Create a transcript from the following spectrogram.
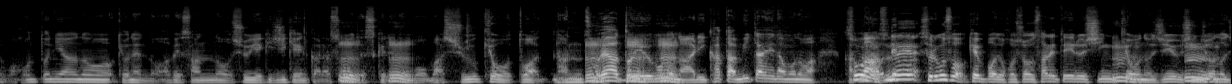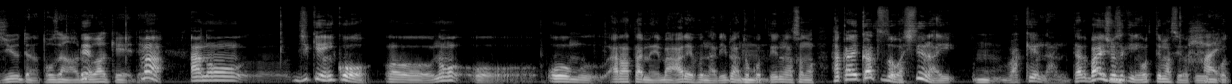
でも本当にあの去年の安倍さんの襲撃事件からそうですけれども、うん、まあ、宗教とは何ぞやというもののあり方みたいなものは、そうですね、それこそ憲法で保障されている信教の自由、信条の自由というのは当然あるわけで。まああの事件以降のオウム改め、まあ、アレフなりいろんなとこっていうのは、その破壊活動はしてないわけなんで、ただ賠償責任負ってますよということ、うんはい、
